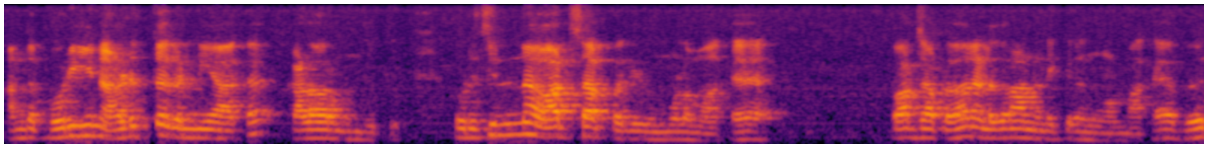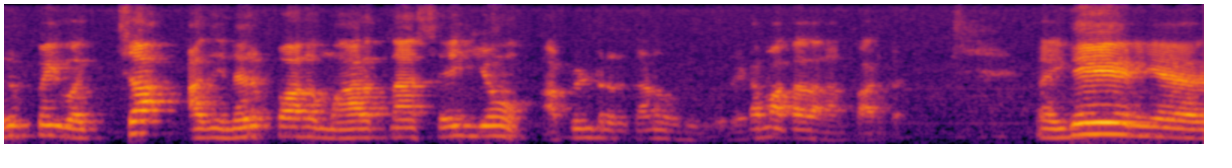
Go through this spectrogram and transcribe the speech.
அந்த பொறியின் அடுத்த கண்ணியாக கலவரம் வந்துருக்கு ஒரு சின்ன வாட்ஸ்அப் பதிவு மூலமாக வாட்ஸ்அப்பில் தான் எழுதலாம்னு நினைக்கிறது மூலமாக. வெறுப்பை வச்சா அது நெருப்பாக மாறத்தான் செய்யும் அப்படின்றதுக்கான ஒரு ஒரு இடமா தான் அதை நான் பார்க்கிறேன் இதே நீங்கள்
